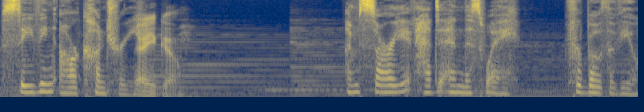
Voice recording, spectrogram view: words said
Saving our country. There you go. I'm sorry it had to end this way. For both of you.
